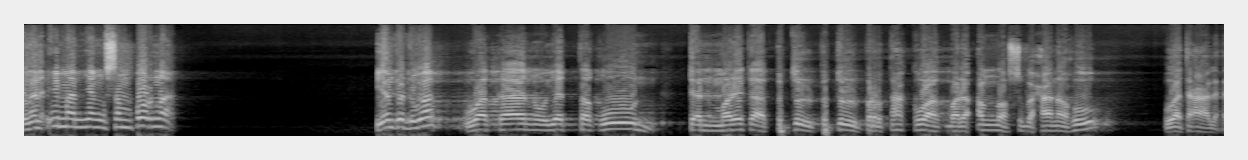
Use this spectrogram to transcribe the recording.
dengan iman yang sempurna. Yang kedua, wa kanu yattaqun dan mereka betul-betul bertakwa kepada Allah Subhanahu wa taala.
